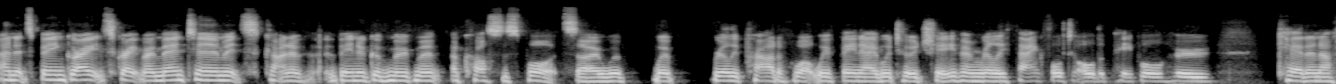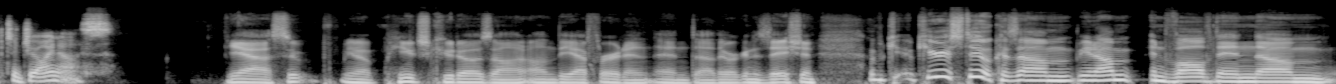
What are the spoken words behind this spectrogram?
and it's been great. It's great momentum. It's kind of been a good movement across the sport. So we're we're really proud of what we've been able to achieve, and really thankful to all the people who cared enough to join us. Yeah, so you know, huge kudos on on the effort and and uh, the organization. I'm, cu- curious too, because um, you know, I'm involved in um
